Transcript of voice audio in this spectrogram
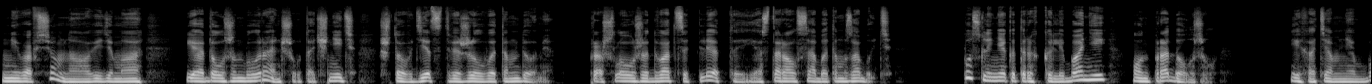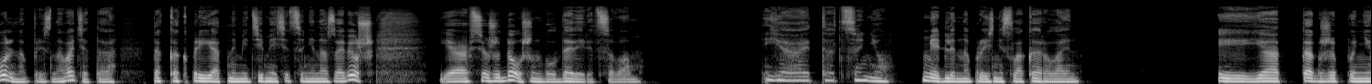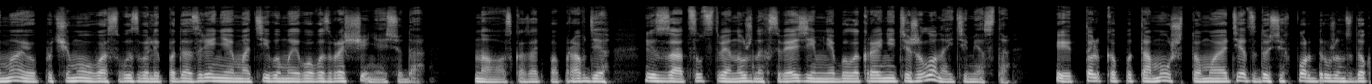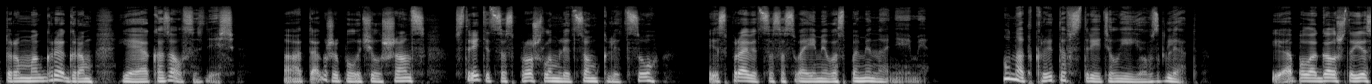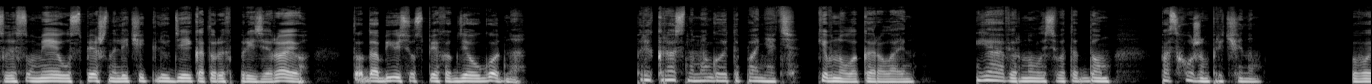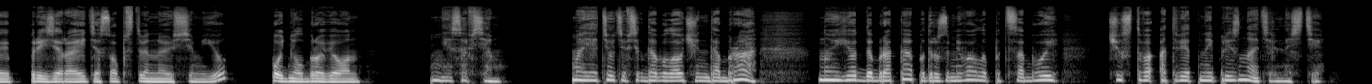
«Не во всем, но, видимо, я должен был раньше уточнить, что в детстве жил в этом доме. Прошло уже 20 лет, и я старался об этом забыть». После некоторых колебаний он продолжил. И хотя мне больно признавать это, так как приятными те месяцы не назовешь, я все же должен был довериться вам. «Я это ценю», — медленно произнесла Кэролайн. «И я также понимаю, почему у вас вызвали подозрения мотивы моего возвращения сюда. Но, сказать по правде, из-за отсутствия нужных связей мне было крайне тяжело найти место. И только потому, что мой отец до сих пор дружен с доктором МакГрегором, я и оказался здесь. А также получил шанс встретиться с прошлым лицом к лицу и справиться со своими воспоминаниями. Он открыто встретил ее взгляд. «Я полагал, что если сумею успешно лечить людей, которых презираю, то добьюсь успеха где угодно». «Прекрасно могу это понять», — кивнула Кэролайн. «Я вернулась в этот дом по схожим причинам». «Вы презираете собственную семью?» — поднял брови он. «Не совсем. Моя тетя всегда была очень добра, но ее доброта подразумевала под собой чувство ответной признательности.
